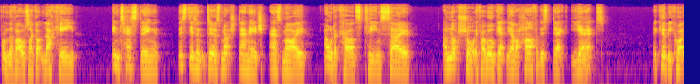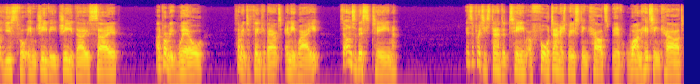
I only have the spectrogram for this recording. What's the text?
from the vault. I got lucky. In testing, this didn't do as much damage as my older cards team, so I'm not sure if I will get the other half of this deck yet. It could be quite useful in GVG though, so I probably will. Something to think about anyway. So onto this team. It's a pretty standard team of four damage boosting cards with one hitting card.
